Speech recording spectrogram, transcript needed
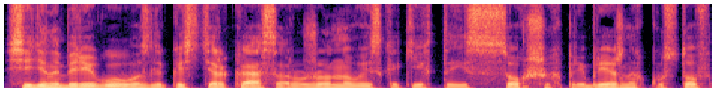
Сидя на берегу возле костерка, сооруженного из каких-то иссохших прибрежных кустов,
